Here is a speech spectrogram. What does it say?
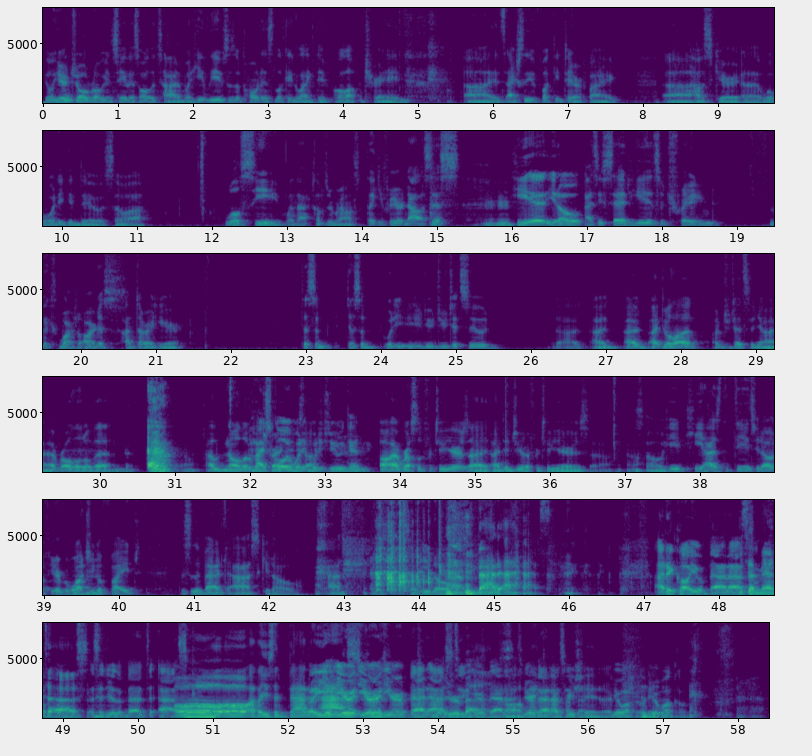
you'll hear Joe Rogan say this all the time, but he leaves his opponents looking like they fall off a train. Uh, it's actually fucking terrifying uh, how scary, uh, what, what he can do. So, uh, we'll see when that comes around. So, thank you for your analysis. Mm-hmm. He is, you know, as he said, he is a trained mixed martial artist. Hunter right here. Just some, just some. What do you you do? Jujitsu. Yeah, I, I, I, I do a lot of jujitsu. You know, I roll a little bit, and you know, I know a little bit. High school. What, did- so- what did you do again? Oh, I wrestled for two years. I, I did judo for two years. Uh, you know. So he he has the deeds. You know, if you're ever watching a fight, this is a bad to ask. You know, ask. so he knows. Badass. I didn't call you a badass. He said man to ass. I said you're the man to ask. Oh, oh, I thought you said badass. But you're you're you're you're a badass Yeah, you're a too. badass. You're a badass. Oh, you're a badass. I appreciate it. I You're welcome. You're welcome.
